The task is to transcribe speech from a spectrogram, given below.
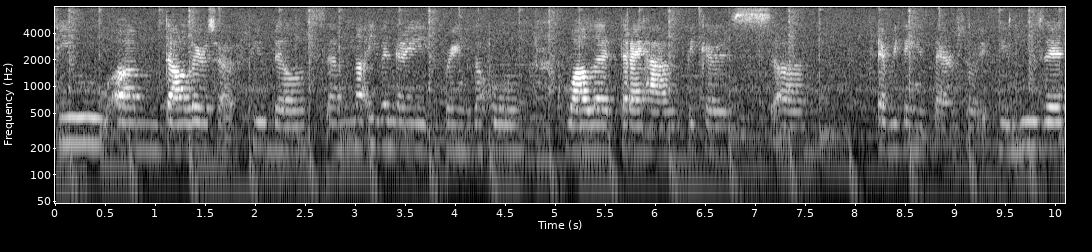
few um, dollars or a few bills. I'm not even to bring the whole wallet that I have because um, everything is there. So if you lose it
